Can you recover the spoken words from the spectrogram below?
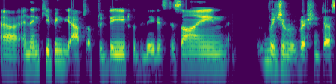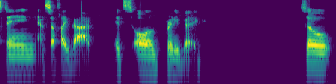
Uh, and then keeping the apps up to date with the latest design, visual regression testing, and stuff like that. It's all pretty big. So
